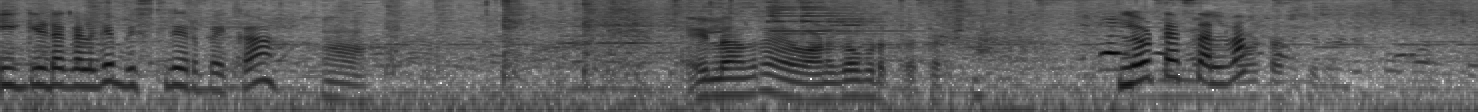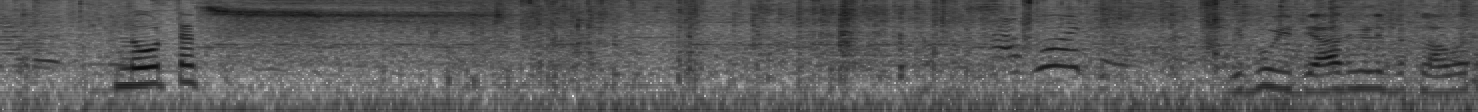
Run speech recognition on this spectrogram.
ಈ ಗಿಡಗಳಿಗೆ ಬಿಸಿಲಿರ್ಬೇಕಾ? ಹಾಂ. ಇಲ್ಲಾಂದರೆ ಒಣಗೋಗ್ಬಿಡುತ್ತೆ ತಕ್ಷಣ. ಲೋಟಸ್ ಅಲ್ವಾ? ಲೋಟಸ್ ಇದೆ. ಇದು ಯಾವ್ದು ಹೇಳಿದ್ರೆ flower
